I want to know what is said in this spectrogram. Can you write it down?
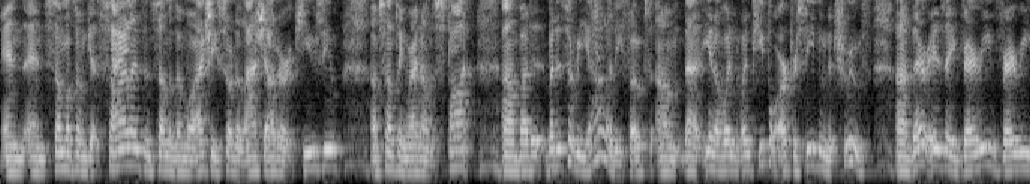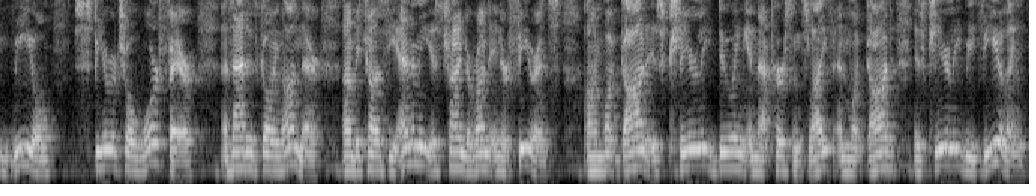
and and some of them get silent and some of them will actually sort of lash out or accuse you of something right on the spot. Um, but it, but it's a reality folks um, that you know when when people are perceiving the truth uh, there is a very very real spiritual warfare that is going on there uh, because the enemy is trying to run interference on what God is clearly doing in that person's life and what God is clearly revealing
